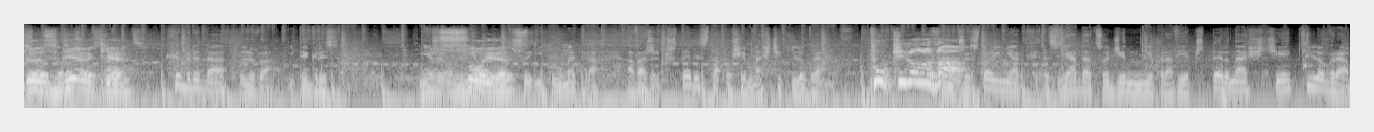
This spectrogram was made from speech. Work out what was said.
to jest dorosły wielkie. samiec, Hybryda lwa i tygrysa. Mierzy on Co niemal jest? 3,5 metra, a waży 418 kg. Pół kilo lwa! Ten przystojniak zjada codziennie prawie 14 kg.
